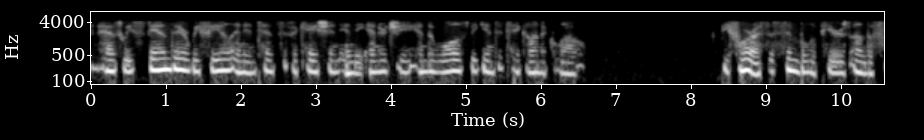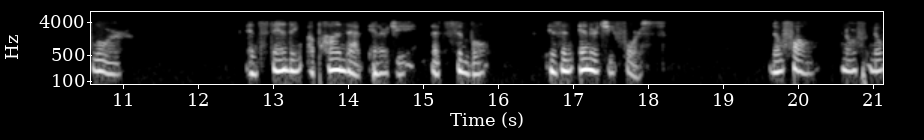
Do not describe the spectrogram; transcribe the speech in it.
And as we stand there, we feel an intensification in the energy, and the walls begin to take on a glow. Before us, a symbol appears on the floor and standing upon that energy, that symbol, is an energy force. no foam, nor no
